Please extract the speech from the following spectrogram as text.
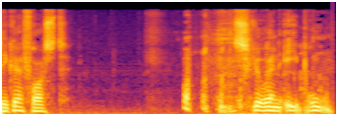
Det gør frost. Skriver en e-brun.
